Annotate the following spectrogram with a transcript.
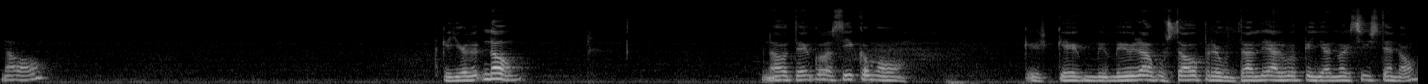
No. Que yo... No. No, tengo así como... Que, que me, me hubiera gustado preguntarle algo que ya no existe, ¿no?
